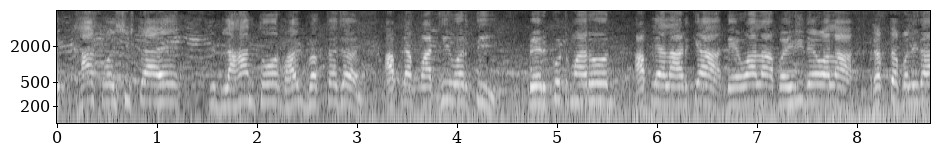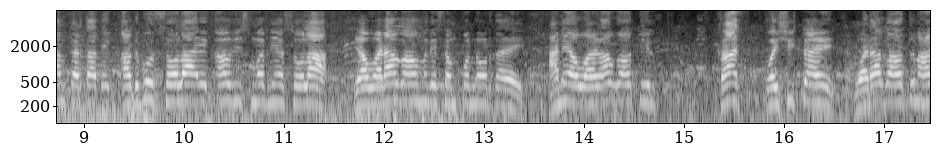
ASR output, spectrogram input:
एक खास वैशिष्ट्य आहे की लहान थोर भाविक भक्तजन आपल्या पाठीवरती पेरकूट मारून आपल्या लाडक्या देवाला बहिरी देवाला रक्त बलिदान करतात. एक अद्भुत सोला एक अविस्मरणीय सोला या वडाव गावामध्ये संपन्न होत आहे. आणि या वडाव गावातील खास वैशिष्ट्य आहे वडाव गावातून हा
